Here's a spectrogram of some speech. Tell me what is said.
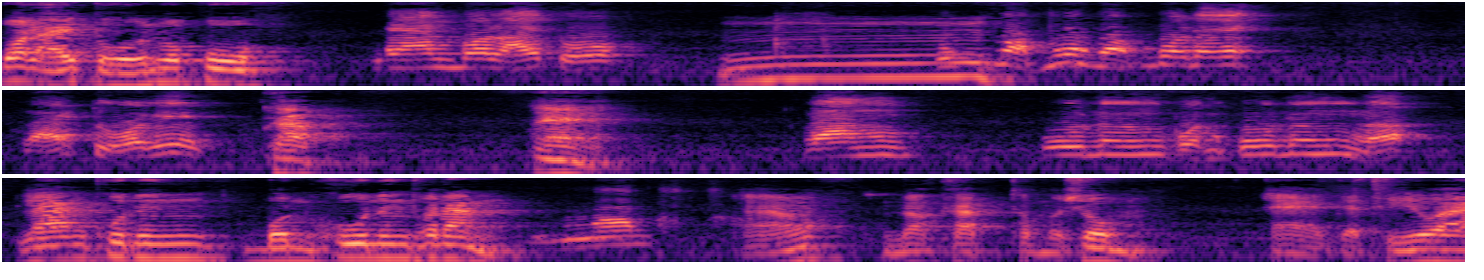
บ่หลายตัวแม่นบ่ปูแมนบ่หลายตัวอืผมมหนักเนี่ยหนักบ่ได้หลายตัวนี่ครับอ่ารังคูหนึ่งผลคูหนึ่งเหรอล่างคู่หนึ่งบนคู่หนึ่งเท่านั้นแมนเอาเนาะครับท่านผู้ชม อ่าก็ถือว่า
